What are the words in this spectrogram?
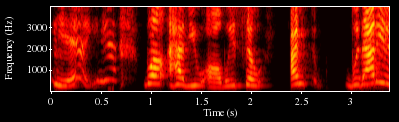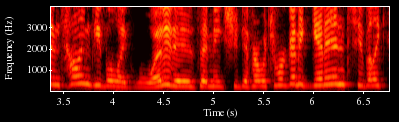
Yeah, yeah. Well, have you always so I'm without even telling people like what it is that makes you different, which we're going to get into, but like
